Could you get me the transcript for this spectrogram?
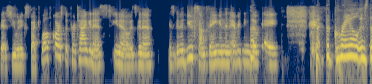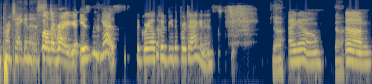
this, you would expect, well, of course, the protagonist, you know, is gonna is gonna do something, and then everything's But- okay. But the Grail is the protagonist. Well, that right is the yes, the Grail could be the protagonist. Yeah. I know. Yeah. Um.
